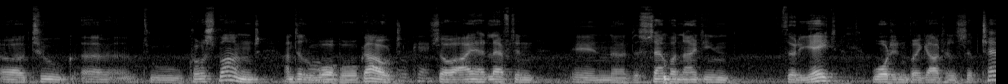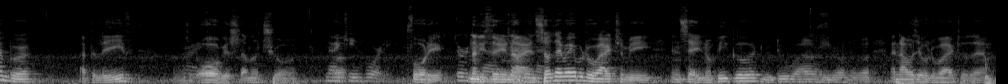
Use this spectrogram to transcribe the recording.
uh, to uh, to correspond until the war broke out. Okay. So I had left in in uh, December 1938. War didn't break out until September, I believe. Was Right. it August? I'm not sure. Uh, 1940. 40, 39, 1939. So they were able to write to me and say, you know, be good and do well, and, blah, blah, blah. and I was able to write to them.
